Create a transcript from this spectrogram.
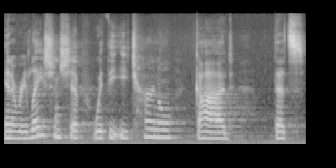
in a relationship with the eternal God that's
